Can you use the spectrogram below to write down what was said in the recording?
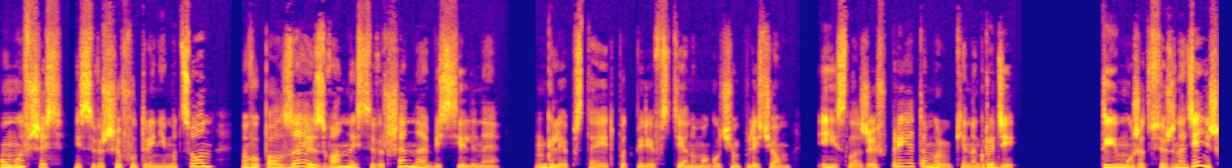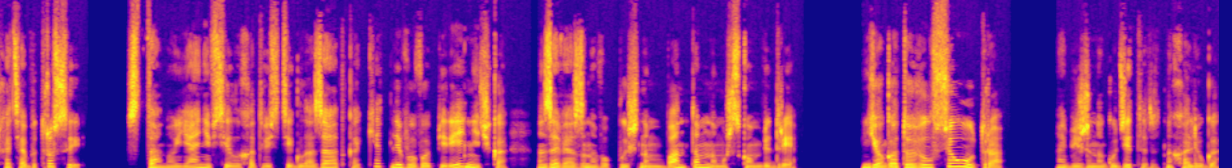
Умывшись и совершив утренний мацион, выползаю из ванной совершенно обессиленная. Глеб стоит, подперев стену могучим плечом и сложив при этом руки на груди. Ты, может, все же наденешь хотя бы трусы? Стану я не в силах отвести глаза от кокетливого передничка, завязанного пышным бантом на мужском бедре. «Я готовил все утро», — обиженно гудит этот нахалюга.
